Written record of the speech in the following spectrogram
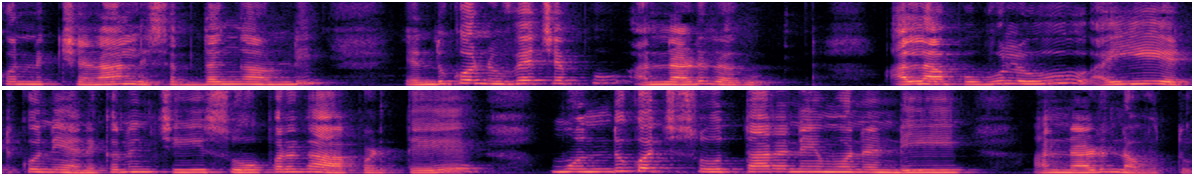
కొన్ని క్షణాలు నిశ్శబ్దంగా ఉండి ఎందుకో నువ్వే చెప్పు అన్నాడు రఘు. అలా పువ్వులు అయ్యి ఎట్టుకుని వెనక నుంచి సూపర్గా ఆపడితే ముందుకొచ్చి చూస్తారనేమోనండి అన్నాడు నవ్వుతూ.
